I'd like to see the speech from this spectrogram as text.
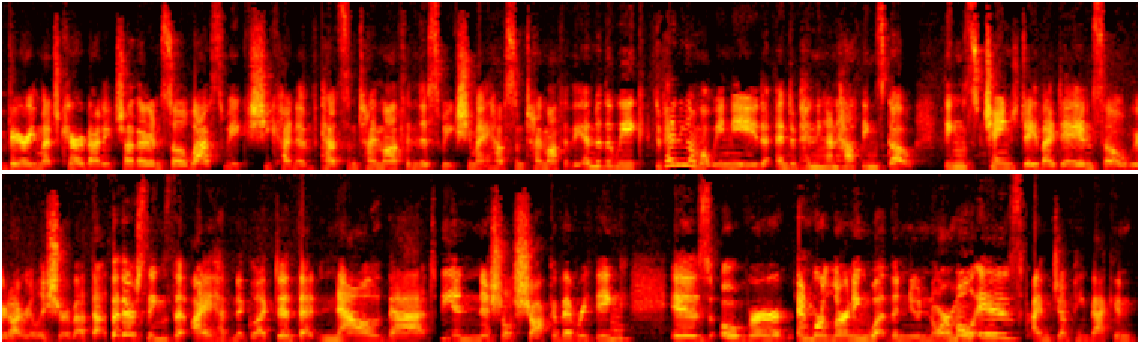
very much care about each other. And so last week she kind of had some time off and this week she might have some time off at the end of the week, depending on what we need and depending on how things go. Things change day by day and so we're not really sure about that. But there's things that I have neglected that now that the initial shock of everything is over and we're learning what the new normal is, I'm jumping back in,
